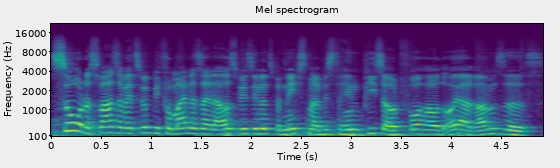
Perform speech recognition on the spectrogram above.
So, das war's aber jetzt wirklich von meiner Seite aus. Wir sehen uns beim nächsten Mal. Bis dahin, Peace out, Vorhaut, euer Ramses.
